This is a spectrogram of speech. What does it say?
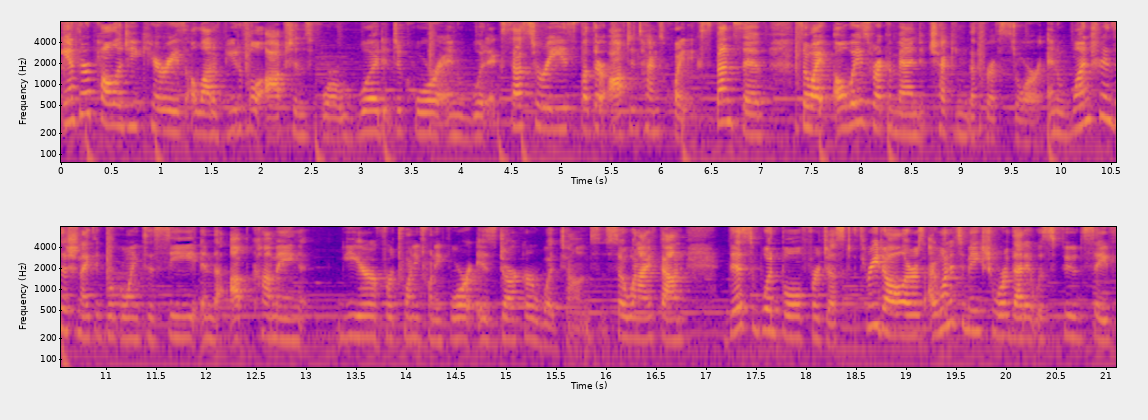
Anthropologie carries a lot of beautiful options for wood decor and wood accessories, but they're oftentimes quite expensive. So I always recommend checking the thrift store. And one transition I think we're going to see in the upcoming year for 2024 is darker wood tones. So when I found this wood bowl for just $3, I wanted to make sure that it was food safe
